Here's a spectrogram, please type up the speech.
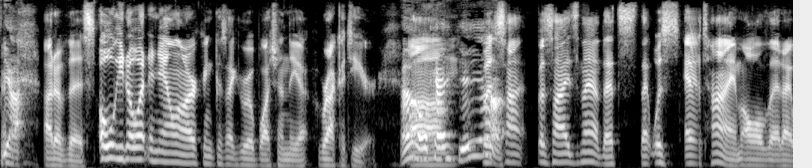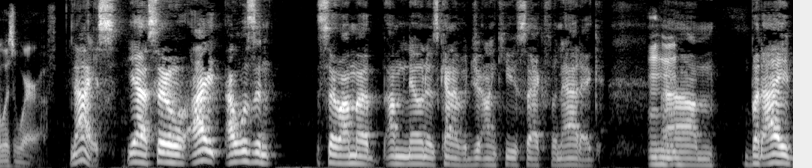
Yeah. out of this. Oh you know what? And alan arkin because i grew up watching the uh, rocketeer. Oh, okay. Um, Yeah, yeah. but si- besides that that's that was at the time all that i was aware of. Nice. Yeah, so I I wasn't so I'm a I'm known as kind of a John Cusack fanatic. Mm-hmm. Um but I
